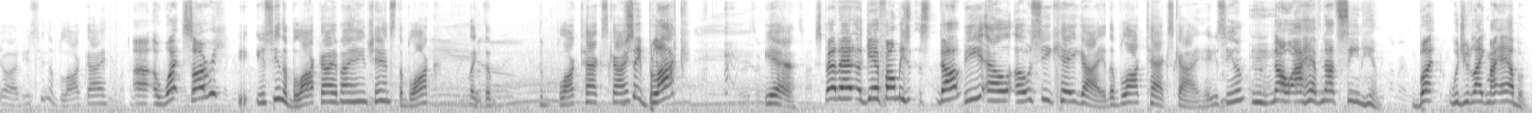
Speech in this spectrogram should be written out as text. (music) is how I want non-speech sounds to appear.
Yo, have you seen the block guy? Uh, a what? Sorry? You, you seen the block guy by any chance? The block, like the the block tax guy? You say block? yeah. Spell that again for me, dog. B L O C K guy, the block tax guy. Have you seen him? Mm, No, I have not seen him. But would you like my album?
